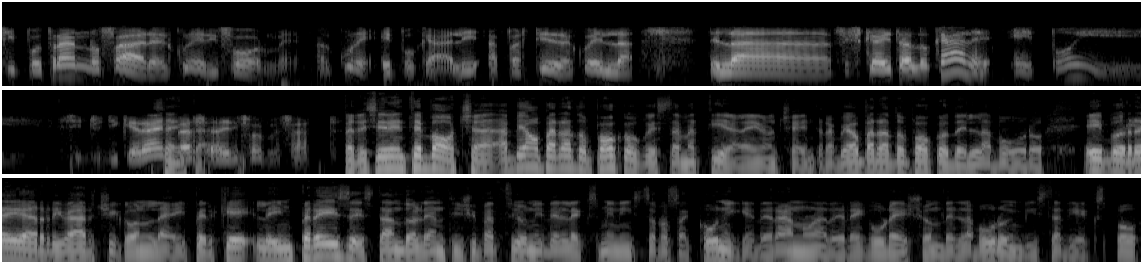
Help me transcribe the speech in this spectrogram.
si potranno fare alcune riforme, alcune epocali, a partire da quella della fiscalità locale e poi si giudicherà Senta, in base alle riforme fatte. Presidente Boccia, abbiamo parlato poco questa mattina, lei non c'entra, abbiamo parlato poco del lavoro e vorrei arrivarci con lei perché le imprese, stando alle anticipazioni dell'ex ministro Sacconi, chiederanno una deregulation del lavoro in vista di Expo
